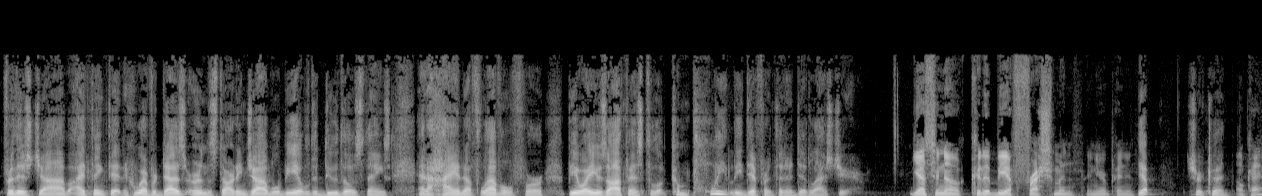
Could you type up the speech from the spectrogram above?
for this job, I think that whoever does earn the starting job will be able to do those things at a high enough level for BYU's offense to look completely different than it did last year. Yes or no? Could it be a freshman, in your opinion? Yep, sure could. Okay.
